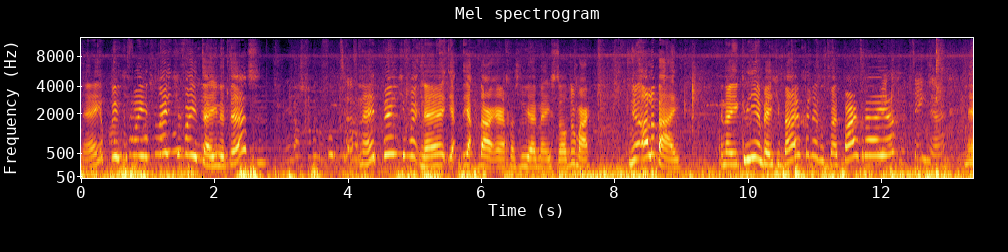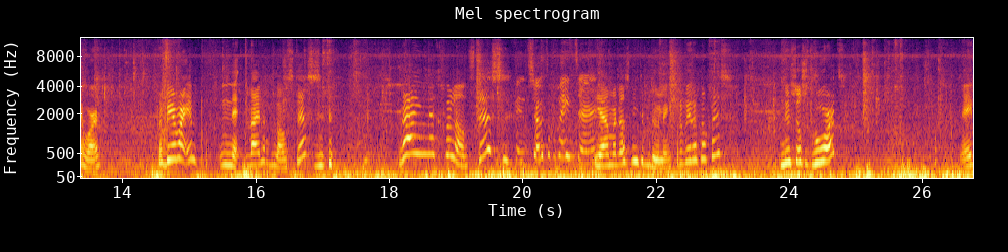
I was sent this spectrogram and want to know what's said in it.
Nee, op puntje van je, puntje van je tenen, Tess. Nee, last van mijn voeten. Nee, puntje van je... Nee, ja, ja, daar ergens doe jij meestal. Doe maar. Nu allebei. En dan je knieën een beetje buigen, net als bij het paardrijden. Mijn tenen. Nee hoor. Probeer maar in... Nee, weinig balans, Tess. weinig balans, Tess. Ik vind het zo toch beter. Ja, maar dat is niet de bedoeling. Probeer het nog eens. Nu zoals het hoort. Nee,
